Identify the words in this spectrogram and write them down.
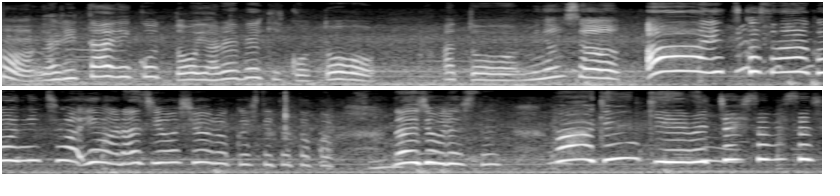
のやりたいことやるべきことあと皆さんあこんにちは。今ラジオ収録してたとこ。大丈夫です、ね、わあ元気。めっちゃ久々じ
